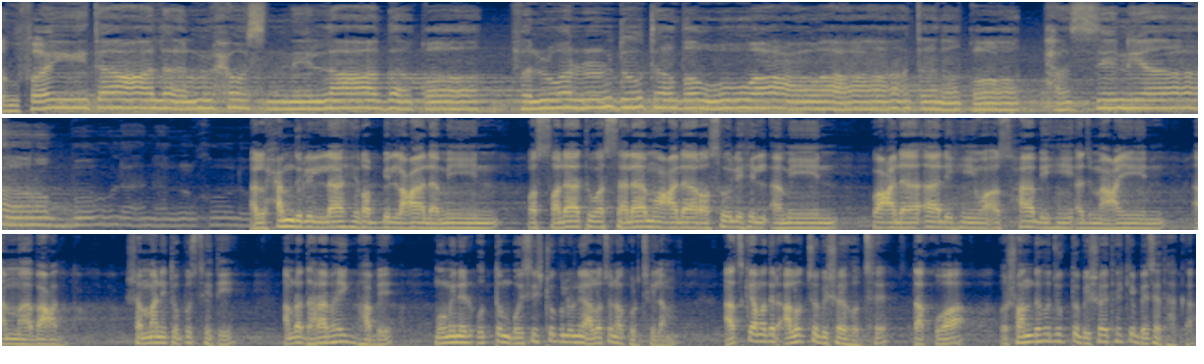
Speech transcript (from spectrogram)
أضفيت على الحسن العبقى فالورد تضوع واعتنقا حسن يا رب لنا الخلق الحمد لله رب العالمين والصلاة والسلام على رسوله الأمين وعلى آله وأصحابه أجمعين أما بعد সম্মানিত উপস্থিতি আমরা ধারাবাহিকভাবে মুমিনের উত্তম বৈশিষ্ট্যগুলো নিয়ে আলোচনা করছিলাম। আজকে আমাদের আলোচ্য বিষয় হচ্ছে তাকোয়া ও সন্দেহযুক্ত বিষয় থেকে বেঁচে থাকা।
